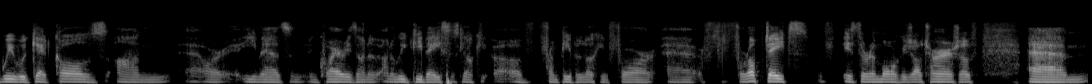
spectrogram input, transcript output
we would get calls on uh, or emails and inquiries on a, on a weekly basis look, of from people looking for uh, for updates is there a mortgage alternative um,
